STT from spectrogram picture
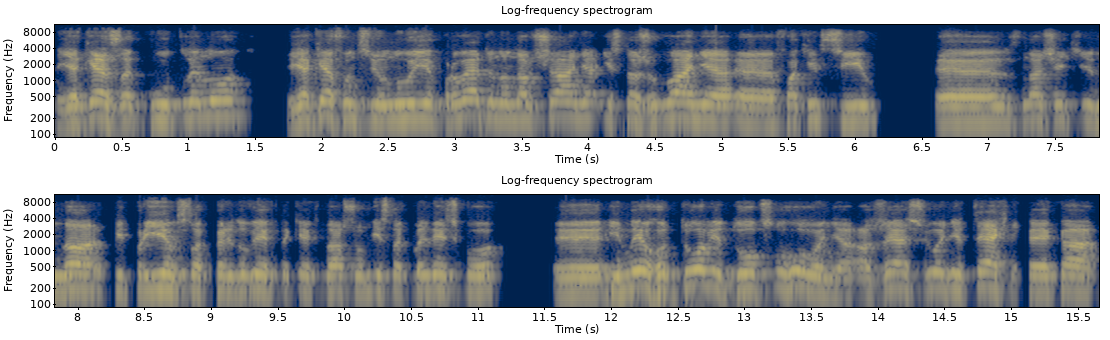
яке закуплено, яке функціонує, проведено навчання і стажування е, фахівців, е, значить, на підприємствах передових, таких нашого міста Хмельницького. Е, і ми готові до обслуговування. Адже сьогодні техніка, яка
